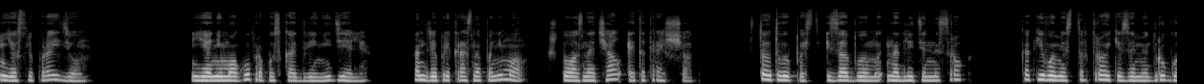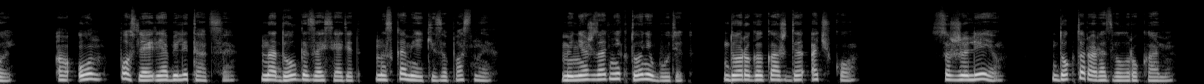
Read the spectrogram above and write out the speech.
если пройдем. Я не могу пропускать две недели. Андрей прекрасно понимал, что означал этот расчет. Стоит выпасть из обоймы на длительный срок, как его место в тройке займет другой. А он, после реабилитации, надолго засядет на скамейке запасных. Меня ждать никто не будет. Дорого каждое очко. Сожалею. Доктор развел руками.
